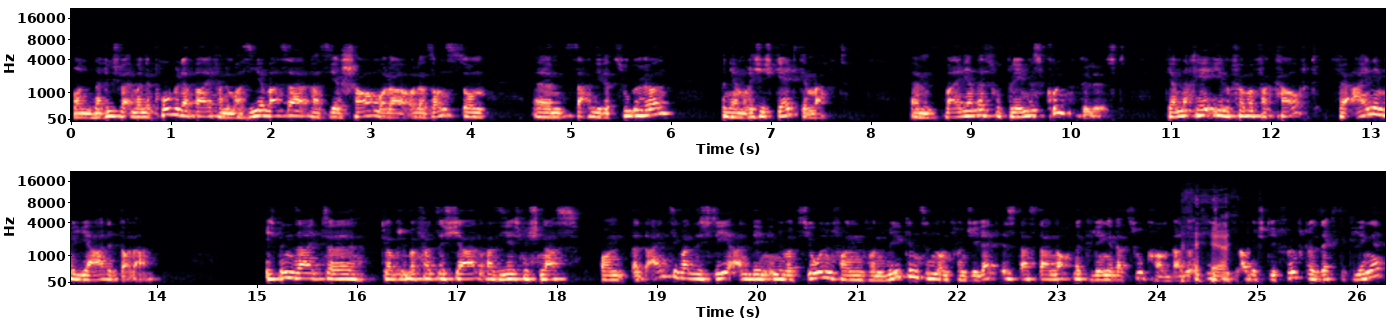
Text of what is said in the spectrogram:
Und natürlich war immer eine Probe dabei von einem Rasierwasser, Rasierschaum oder, oder sonst so ähm, Sachen, die dazugehören. Und die haben richtig Geld gemacht. Ähm, weil die haben das Problem des Kunden gelöst. Die haben nachher ihre Firma verkauft für eine Milliarde Dollar. Ich bin seit, äh, glaube ich, über 40 Jahren rasiere ich mich nass. Und das Einzige, was ich sehe an den Innovationen von, von Wilkinson und von Gillette, ist, dass da noch eine Klinge dazukommt. Also ich ja. glaube ich, die fünfte oder sechste Klinge,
